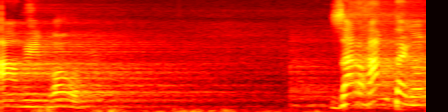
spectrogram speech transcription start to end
আমিন, ভাও। যার হান তাই ঘর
